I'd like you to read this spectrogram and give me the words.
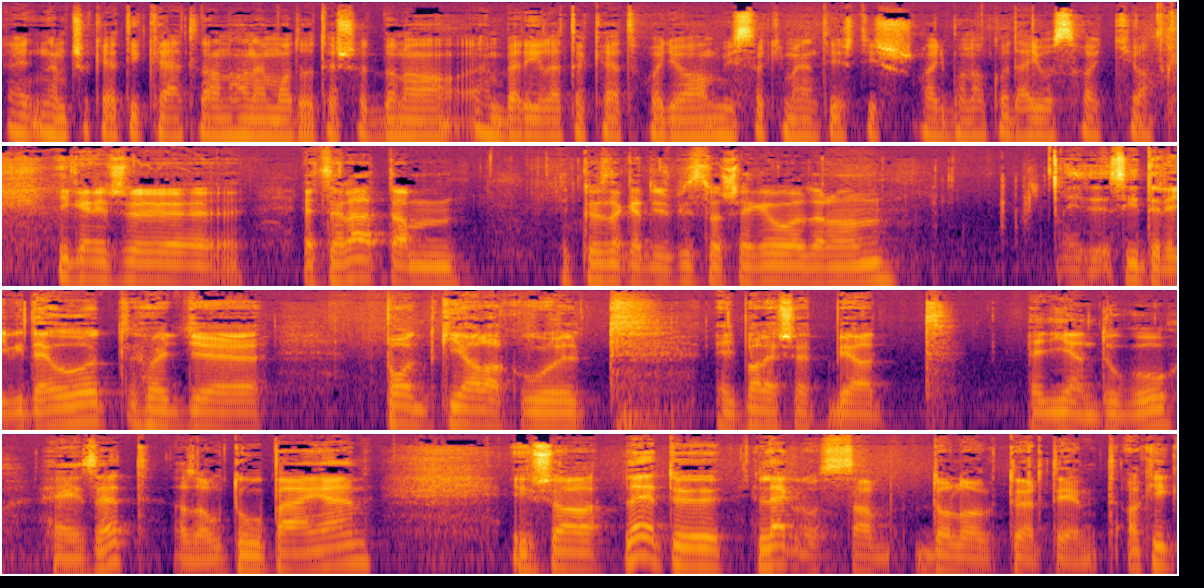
nem csak etikátlan, hanem adott esetben a emberéleteket vagy a műszaki mentést is nagyban akadályozhatja. Igen, és ö, egyszer láttam egy közlekedés biztonsági oldalon egy, szintén egy videót, hogy pont kialakult egy baleset miatt egy ilyen dugó helyzet az autópályán, és a lehető legrosszabb dolog történt. Akik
